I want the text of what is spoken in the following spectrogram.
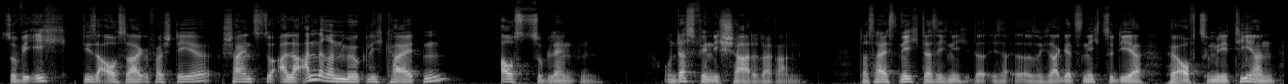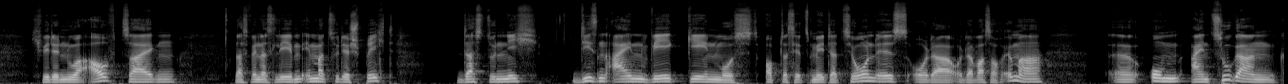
so wie ich diese Aussage verstehe, scheinst du alle anderen Möglichkeiten auszublenden. Und das finde ich schade daran. Das heißt nicht, dass ich nicht, also ich sage jetzt nicht zu dir, hör auf zu meditieren. Ich will dir nur aufzeigen, dass wenn das Leben immer zu dir spricht, dass du nicht diesen einen Weg gehen musst, ob das jetzt Meditation ist oder, oder was auch immer, äh, um einen Zugang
